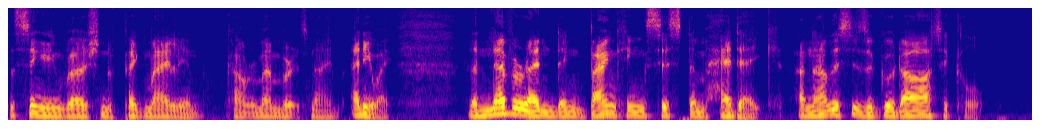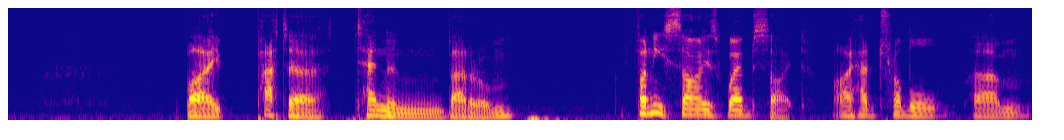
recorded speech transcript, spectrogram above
the singing version of Pygmalion. Can't remember its name. Anyway, the never-ending banking system headache. And now this is a good article by Pater Tenebrarum. Funny size website. I had trouble um,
